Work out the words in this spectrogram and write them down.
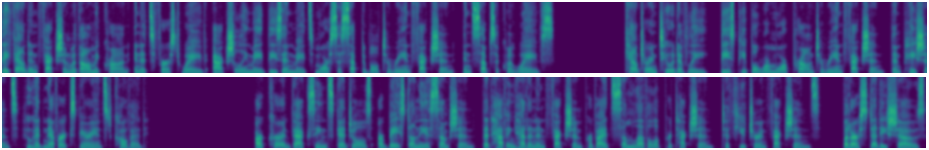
They found infection with Omicron in its first wave actually made these inmates more susceptible to reinfection in subsequent waves. Counterintuitively, these people were more prone to reinfection than patients who had never experienced COVID. Our current vaccine schedules are based on the assumption that having had an infection provides some level of protection to future infections, but our study shows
